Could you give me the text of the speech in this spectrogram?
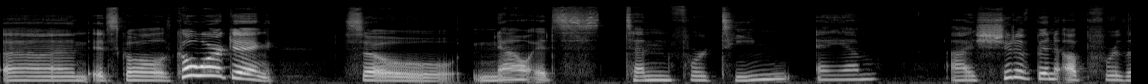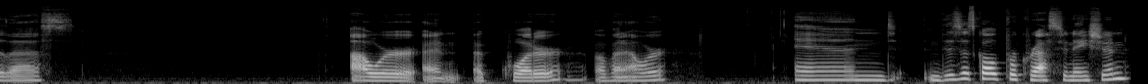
And it's called co-working. So now it's 10:14 a.m. I should have been up for the last hour and a quarter of an hour. And this is called procrastination.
